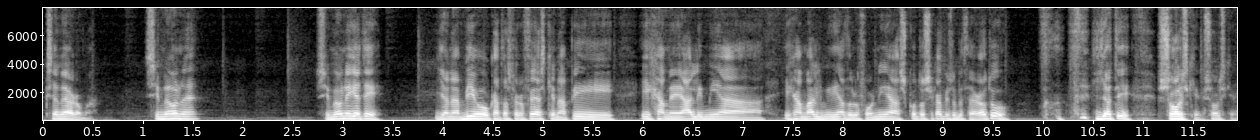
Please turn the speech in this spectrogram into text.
ξενέρωμα. Σιμεώνε. Σιμεώνε γιατί. Για να μπει ο καταστροφέας και να πει είχαμε άλλη μια, είχαμε άλλη μια δολοφονία, σκότωσε κάποιος τον πεθερό του. γιατί. Σόλσκερ, Σόλσκερ.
